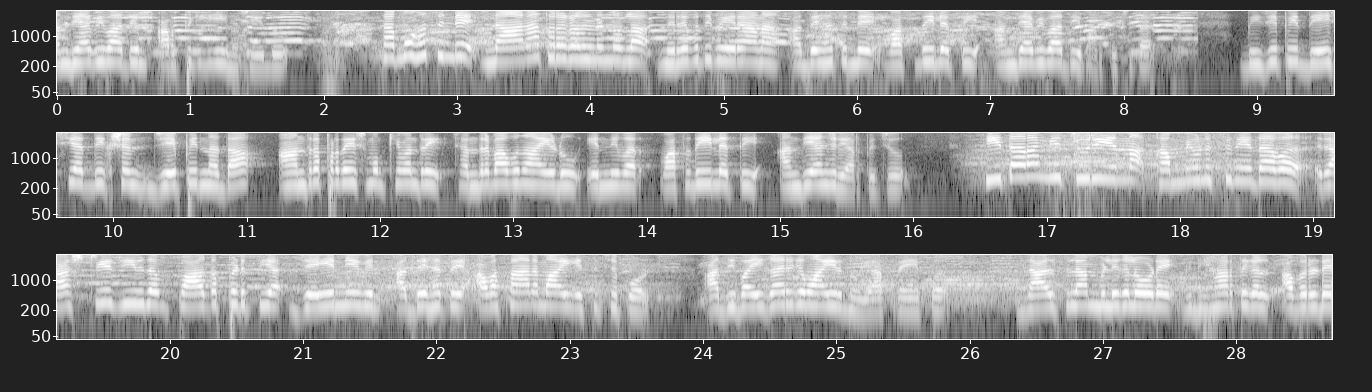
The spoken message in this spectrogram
അന്ത്യാഭിവാദ്യം അർപ്പിക്കുകയും ചെയ്തു. സമൂഹത്തിന്റെ നാനാതുറകളിൽ നിന്നുള്ള നിരവധി പേരാണ് അദ്ദേഹത്തിന്റെ വസതിയിലെത്തി അന്ത്യാഭിവാദ്യം അർപ്പിച്ചത്. ബി ജെ പി ദേശീയ അധ്യക്ഷൻ ജെ പി നദ്ദ ആന്ധ്രാപ്രദേശ് മുഖ്യമന്ത്രി ചന്ദ്രബാബു നായിഡു എന്നിവർ വസതിയിലെത്തി അന്ത്യാഞ്ജലി അർപ്പിച്ചു. സീതാറാം യെച്ചൂരി എന്ന കമ്മ്യൂണിസ്റ്റ് നേതാവ് രാഷ്ട്രീയ ജീവിതം പാകപ്പെടുത്തിയ ജെ എൻ യുവിൽ അദ്ദേഹത്തെ അവസാനമായി എത്തിച്ചപ്പോൾ അതിവൈകാരികമായിരുന്നു യാത്രയപ്പ് ലാൽസലാം വിളികളോടെ വിദ്യാർത്ഥികൾ അവരുടെ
